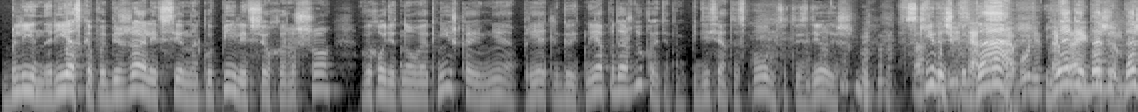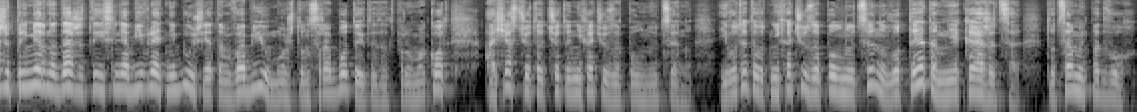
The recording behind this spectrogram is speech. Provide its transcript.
Блин, резко побежали, все накупили, все хорошо. Выходит новая книжка, и мне приятель говорит, ну я подожду, когда тебе там 50 исполнится, ты сделаешь скидочку. 50 Да, я говорит, даже, даже примерно, даже ты если не объявлять не будешь, я там вобью, может он сработает этот промокод, а сейчас что-то что не хочу за полную цену. И вот это вот не хочу за полную цену, вот это, мне кажется, тот самый подвох.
